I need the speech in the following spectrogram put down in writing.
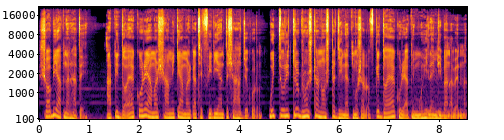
সবই আপনার হাতে। আপনি দয়া করে আমার স্বামীকে আমার কাছে ফিরিয়ে আনতে সাহায্য করুন। ওই চরিত্রভ্রষ্টা নষ্টা জিনাত মোশারফকে দয়া করে আপনি মহিলা এমপি বানাবেন না।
